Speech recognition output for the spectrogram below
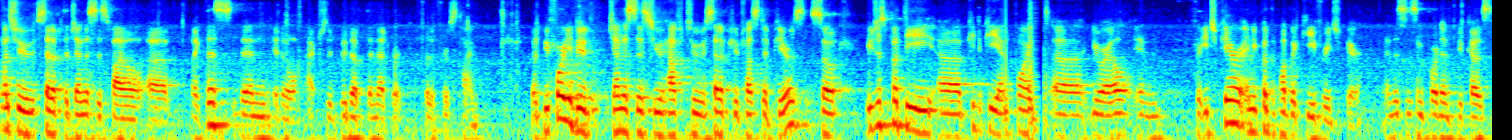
once you set up the Genesis file uh, like this, then it'll actually boot up the network for the first time. But before you do Genesis, you have to set up your trusted peers. So you just put the uh, P2P endpoint uh, URL in for each peer, and you put the public key for each peer. And this is important because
